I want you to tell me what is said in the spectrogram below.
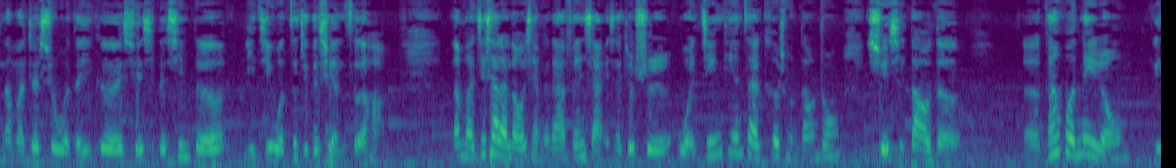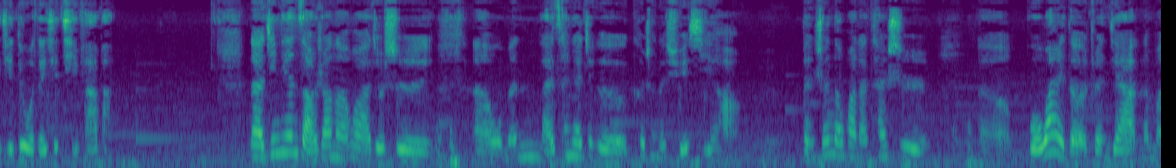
那么这是我的一个学习的心得以及我自己的选择哈。那么接下来呢，我想跟大家分享一下，就是我今天在课程当中学习到的呃干货内容以及对我的一些启发吧。那今天早上的话，就是呃我们来参加这个课程的学习哈，嗯，本身的话呢，他是呃国外的专家，那么。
